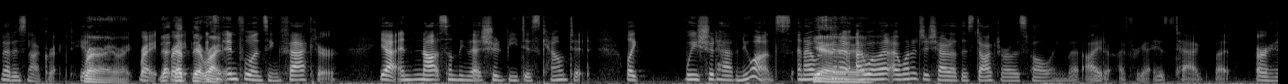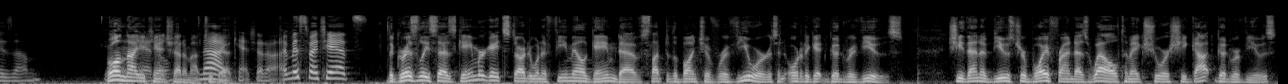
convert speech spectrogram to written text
That is not correct. Yeah. Right, right, right. Right, That- right. that- that- it's an influencing factor. Yeah, and not something that should be discounted. Like we should have nuance. And I was Yeah, gonna, yeah, yeah. I, I wanted to shout out this doctor I was following, but I, I forget his tag, but or his um. Well, now you can't shout him out. Too Nah, I can't shout him out. I missed my chance. The Grizzly says Gamergate started when a female game dev slept with a bunch of reviewers in order to get good reviews. She then abused her boyfriend as well to make sure she got good reviews,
